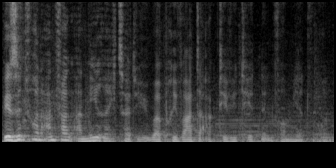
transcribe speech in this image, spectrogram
Wir sind von Anfang an nie rechtzeitig über private Aktivitäten informiert worden.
